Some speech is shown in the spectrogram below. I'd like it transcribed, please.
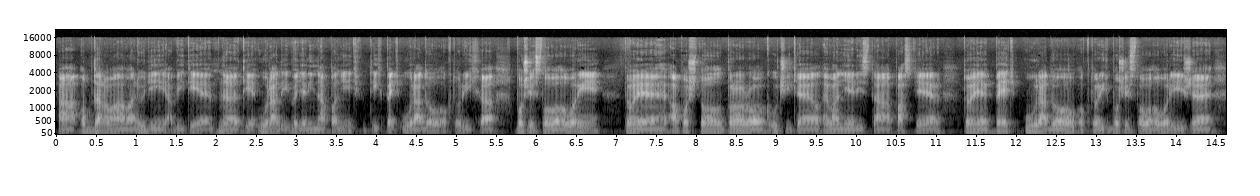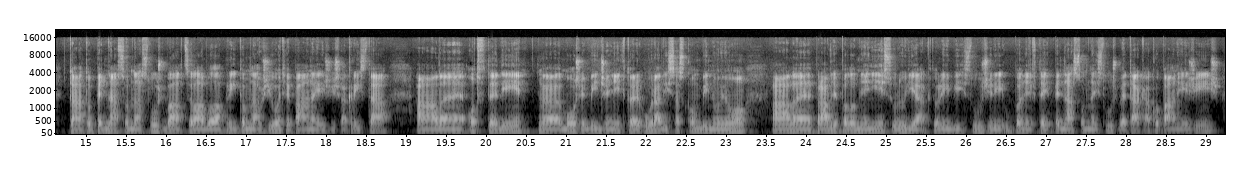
a obdarováva ľudí, aby tie, tie úrady vedeli naplniť, tých 5 úradov, o ktorých Božie slovo hovorí to je apoštol, prorok, učiteľ, evangelista, pastier. To je 5 úradov, o ktorých Božie slovo hovorí, že táto 5-násobná služba celá bola prítomná v živote pána Ježiša Krista, ale odvtedy e, môže byť, že niektoré úrady sa skombinujú, ale pravdepodobne nie sú ľudia, ktorí by slúžili úplne v tej 5-násobnej službe tak, ako pán Ježiš.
